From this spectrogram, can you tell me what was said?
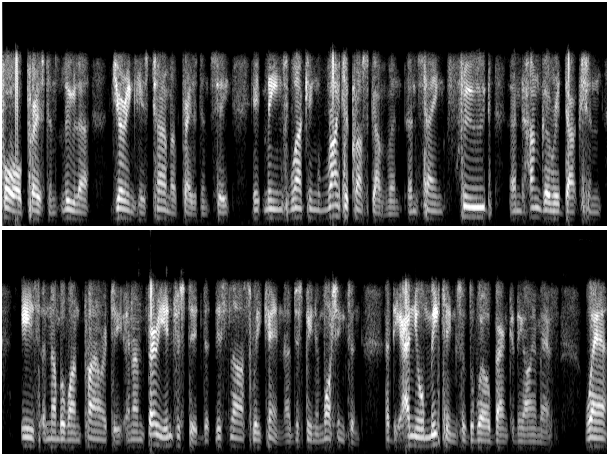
for President Lula during his term of presidency. It means working right across government and saying food and hunger reduction is a number one priority. And I'm very interested that this last weekend, I've just been in Washington at the annual meetings of the World Bank and the IMF, where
